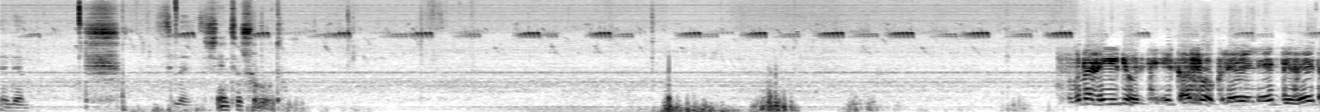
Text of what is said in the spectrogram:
Ele é excelente. Sente o saludo. ונציק אשוק לילד דבית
